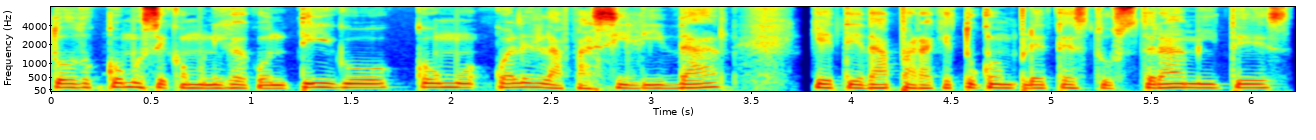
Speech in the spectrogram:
todo cómo se comunica contigo, cómo, cuál es la facilidad que te da para que tú completes tus trámites,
